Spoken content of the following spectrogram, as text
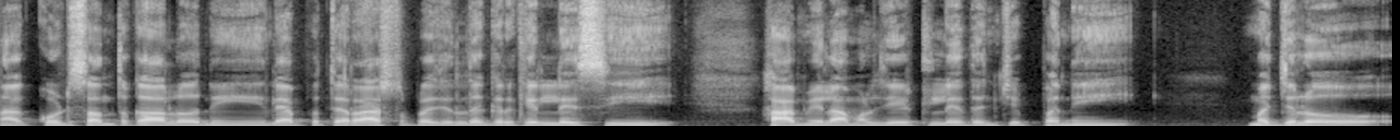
నా కోటి సంతకాలని లేకపోతే రాష్ట్ర ప్రజల దగ్గరికి వెళ్ళేసి హామీలు అమలు చేయట్లేదని చెప్పని మధ్యలో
